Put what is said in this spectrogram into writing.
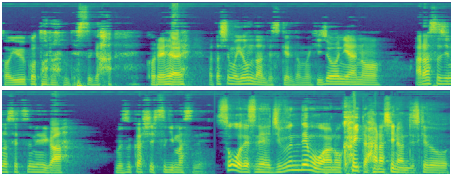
ということなんですが、これ、私も読んだんですけれども、非常にあの、あらすじの説明が難しすぎますね。そうですね。自分でもあの書いた話なんですけど、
